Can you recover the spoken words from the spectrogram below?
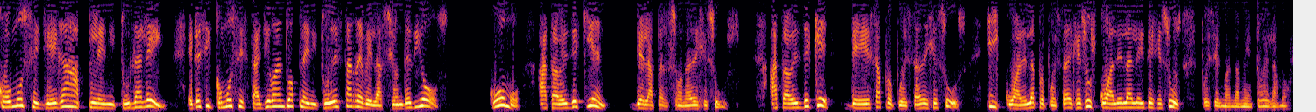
cómo se llega a plenitud la ley. Es decir, cómo se está llevando a plenitud esta revelación de Dios. ¿Cómo? ¿A través de quién? De la persona de Jesús. ¿A través de qué? De esa propuesta de Jesús. ¿Y cuál es la propuesta de Jesús? ¿Cuál es la ley de Jesús? Pues el mandamiento del amor.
